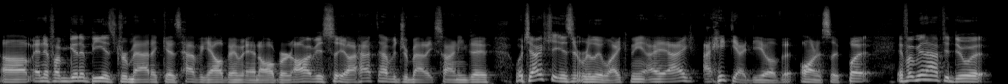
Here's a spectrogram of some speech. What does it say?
Um, and if I'm going to be as dramatic as having Alabama and Auburn, obviously I have to have a dramatic signing day, which actually isn't really like me. I, I, I hate the idea of it, honestly. But if I'm going to have to do it,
